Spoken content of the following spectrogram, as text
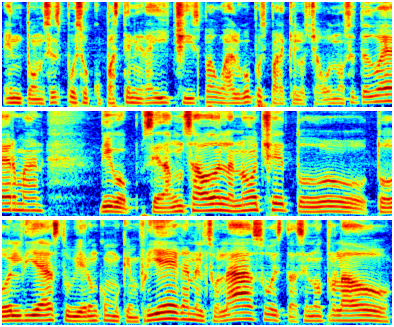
Entonces, pues ocupas tener ahí chispa o algo, pues para que los chavos no se te duerman. Digo, se da un sábado en la noche, todo, todo el día estuvieron como que en friega, en el solazo, estás en otro lado,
